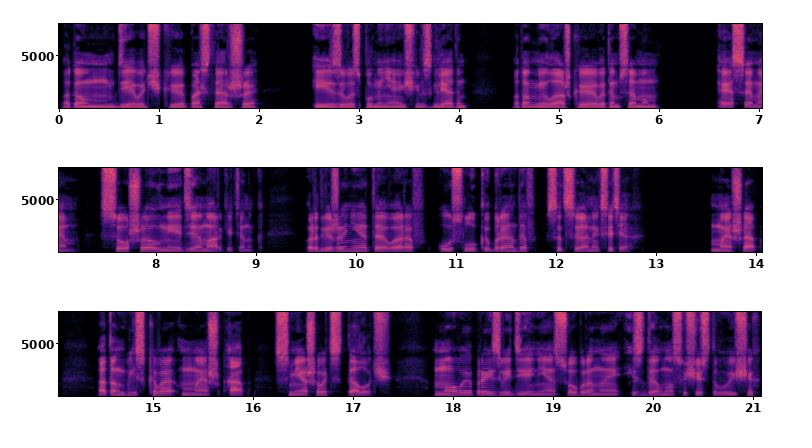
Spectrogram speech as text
потом девочка постарше из воспламеняющих взглядом, потом милашка в этом самом SMM — Social Media Marketing — продвижение товаров, услуг и брендов в социальных сетях. Mashup — от английского up — смешивать, толочь. Новое произведение, собранное из давно существующих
